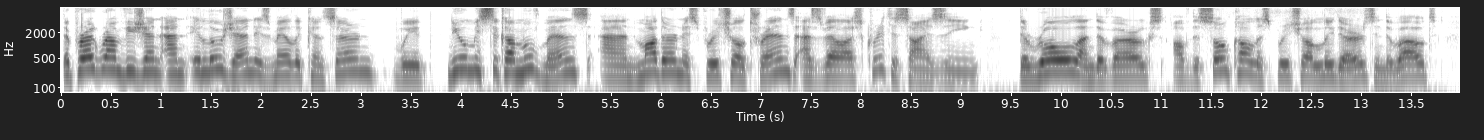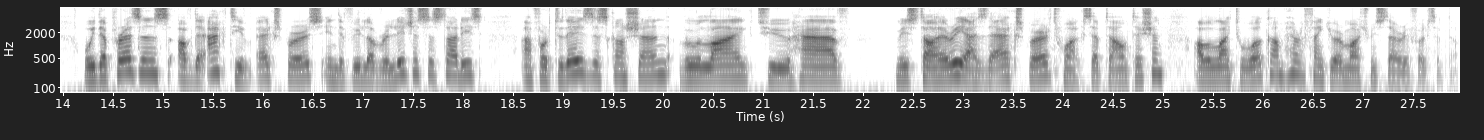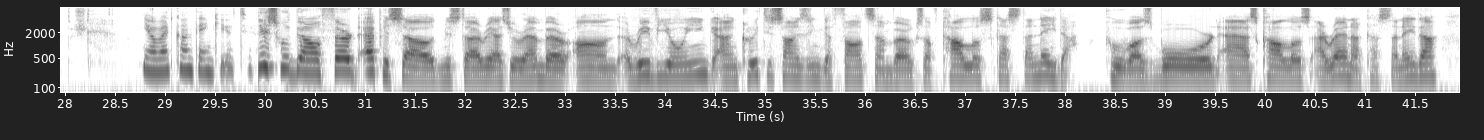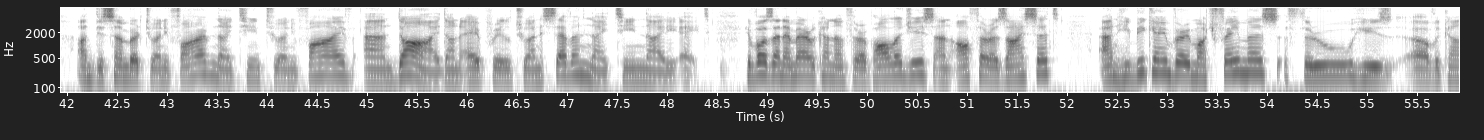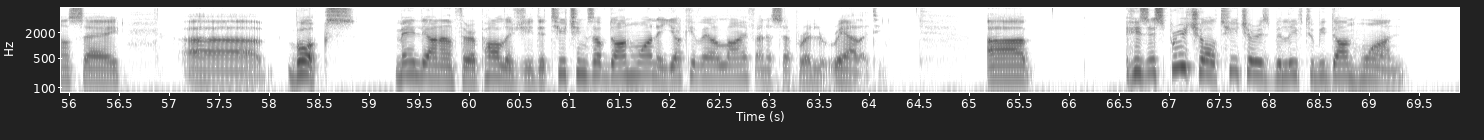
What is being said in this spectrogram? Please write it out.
The program Vision and Illusion is mainly concerned with new mystical movements and modern spiritual trends, as well as criticizing the role and the works of the so called spiritual leaders in the world with the presence of the active experts in the field of religious studies. And for today's discussion, we would like to have Ms. Tahiri as the expert who accepted the invitation. I would like to welcome her. Thank you very much, Ms. Tahiri, for accepting the invitation. You're welcome. Thank you too. This would be our third episode, Ms. Tahiri, as you remember, on reviewing and criticizing the thoughts and works of Carlos Castaneda, who was born as Carlos Arana Castaneda on December 25, 1925, and died on April 27, 1998. He was an American anthropologist and author, as I said, and he became very much famous through his, uh, we can say, uh, books, mainly on anthropology, The Teachings of Don Juan, A Yaqui Life, and A Separate Reality. Uh, his spiritual teacher is believed to be Don Juan,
